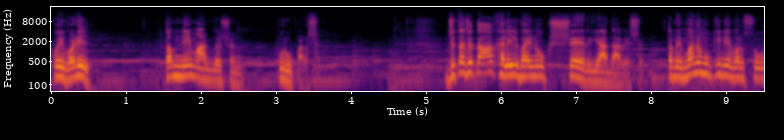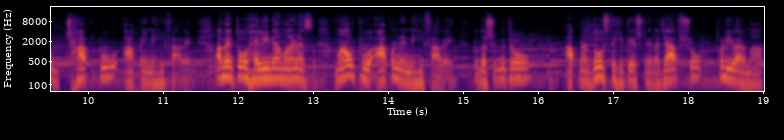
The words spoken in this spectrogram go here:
કોઈ વડીલ તમને માર્ગદર્શન પૂરું પાડશે. જતા જતા ખલીલભાઈનું શેર યાદ આવે છે. તમે મન મૂકીને વરસો ઝાપટું આપણે નહીં ફાવે. અમે તો હેલીના માણસ, માવઠું આપણને નહીં ફાવે. તો દર્શક મિત્રો, આપના દોસ્ત હિતેશને રજા આપશો. થોડી વારમાં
